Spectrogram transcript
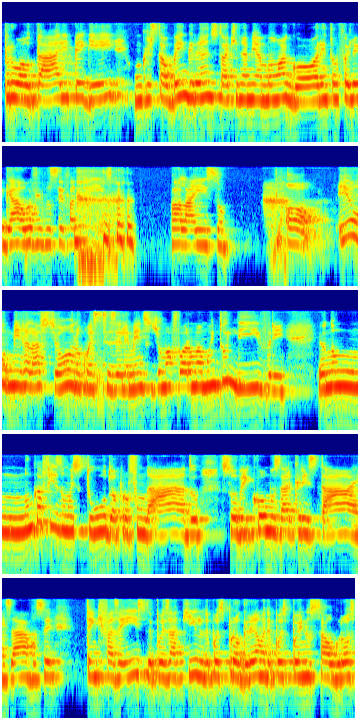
para o altar e peguei um cristal bem grande, está aqui na minha mão agora, então foi legal ouvir você fazer isso, falar isso. Ó, eu me relaciono com esses elementos de uma forma muito livre. Eu não, nunca fiz um estudo aprofundado sobre como usar cristais. Ah, você tem que fazer isso, depois aquilo, depois programa, depois põe no sal grosso.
